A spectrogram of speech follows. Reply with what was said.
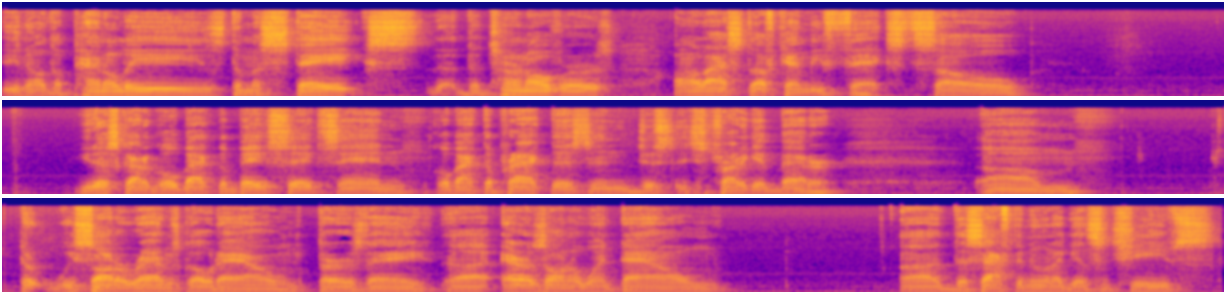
you know, the penalties, the mistakes, the, the turnovers, all that stuff can be fixed. So you just got to go back to basics and go back to practice and just just try to get better. Um, the, we saw the Rams go down Thursday. Uh, Arizona went down uh, this afternoon against the Chiefs,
